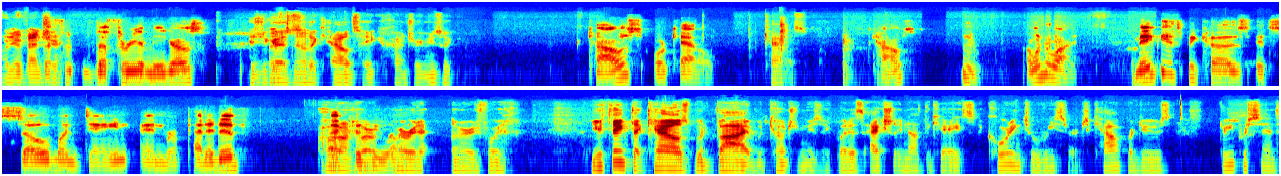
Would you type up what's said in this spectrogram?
Our new The, th- the three amigos, Did you guys know that cows hate country music? cows or cattle. Cows. Cows? Hmm. I wonder why. Maybe it's because it's so mundane and repetitive. Hold That on, could hold be on. Let me read it. Let me read it for you. You think that cows would vibe with country music, but it's actually not the case. According to research, cows produce 3%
